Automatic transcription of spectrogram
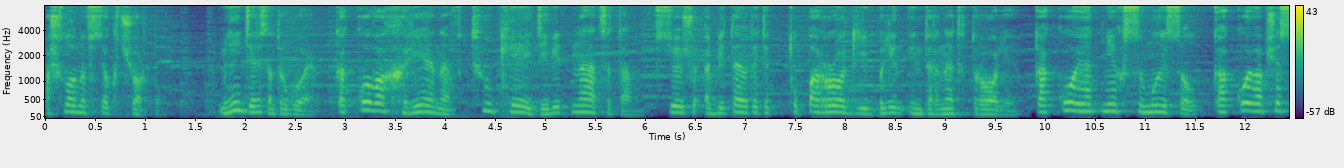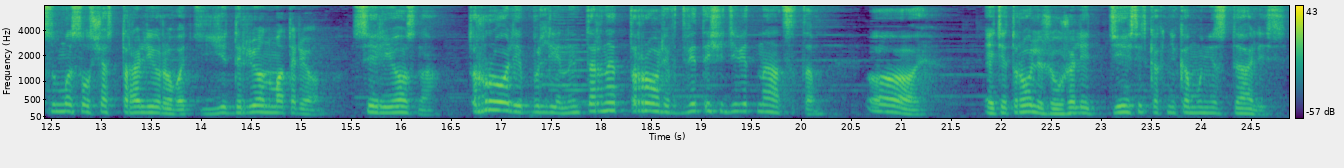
Пошло оно все к черту. Мне интересно другое. Какого хрена в 2K19 все еще обитают эти тупорогие, блин, интернет-тролли? Какой от них смысл? Какой вообще смысл сейчас троллировать? Ядрен-матрен. Серьезно? Тролли, блин, интернет-тролли в 2019 Ой. Эти тролли же уже лет 10 как никому не сдались.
